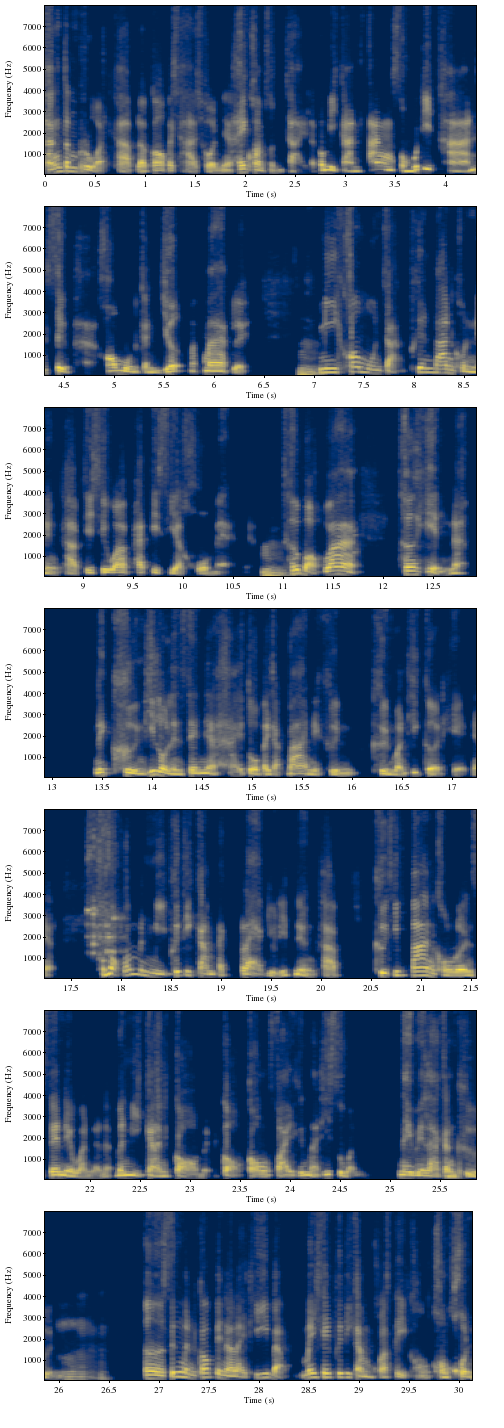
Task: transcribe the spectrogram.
ทั้งตำรวจครับ แล้วก็ประชาชนเนี่ยให้ความสนใจ แล้วก็มีการตั้งสมมติฐานสืบหาข้อมูลกันเยอะมาก ๆเลย มีข้อมูลจากเพื่อนบ้านคนหนึ่งครับ ที่ชื่อว่าแพตติเซียโคแมนเธอบอกว่าเธอเห็นนะในคืนที่โรเลนเซนเนี่ยหายตัวไปจากบ้านในคืนคืนวันที่เกิดเหตุเนี่ยเขาบอกว่ามันมีพฤติกรรมแปลกๆอยู่นิดนึงครับ คือที่บ้านของโรเลนเซนในวันนั้นมันมีการก่อเหมือนก่อกองไฟขึ้นมาที่สวนในเวลากลางคืนเออซึ่งมันก็เป็นอะไรที่แบบไม่ใช่พฤติกรรมปกติของของคน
